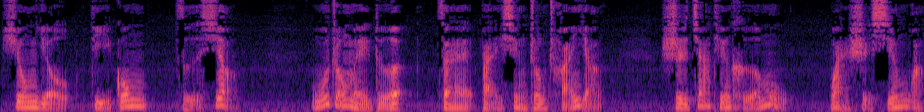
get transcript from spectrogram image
兄友、弟恭、子孝，五种美德在百姓中传扬，使家庭和睦，万事兴旺。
